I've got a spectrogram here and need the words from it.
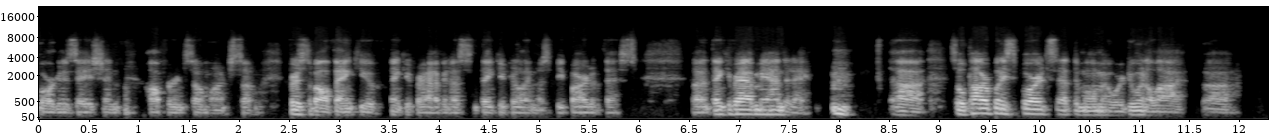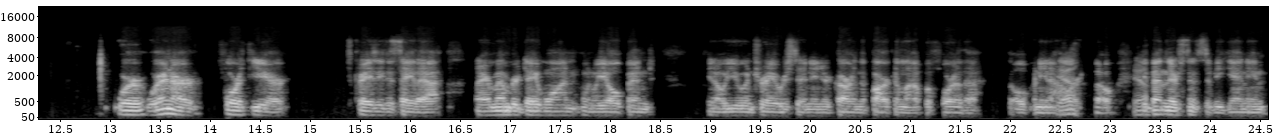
organization, offering so much. So first of all, thank you. Thank you for having us and thank you for letting us be part of this. Uh, thank you for having me on today. uh, so Power Play Sports at the moment, we're doing a lot. Uh, we're we're in our fourth year. It's crazy to say that. I remember day one when we opened, you know, you and Trey were sitting in your car in the parking lot before the, the opening Yeah. hour. So Yeah. you've been there since the beginning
